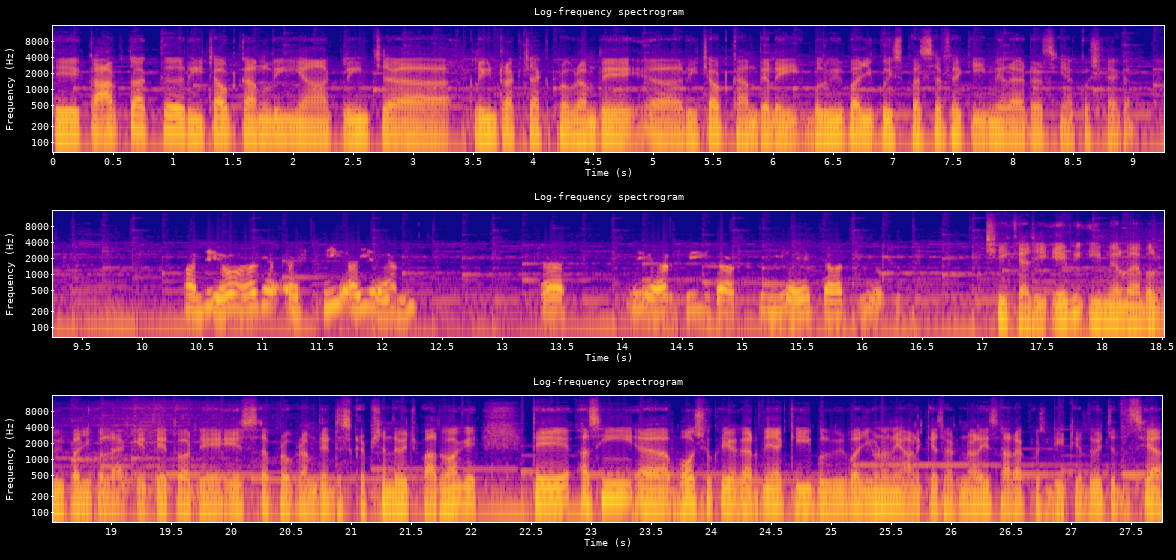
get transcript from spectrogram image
ਤੇ ਕਾਰਪ ਤੱਕ ਰੀਚ ਆਊਟ ਕਰਨ ਲਈ ਜਾਂ clean clean truck check programme ਦੇ ਰੀਚ ਆਊਟ ਕਰਨ ਦੇ ਲਈ ਬਲਵੀਰ ਭਾਜੀ ਕੋਈ ਸਪੈਸੀਫਿਕ ਈਮੇਲ ਐਡਰੈਸ ਜਾਂ ਕੁਝ ਹੈਗਾ? ਹਾਂਜੀ, ਉਹ ਹੈਗਾ SDIM arb.ca.gov ਠੀਕ ਹੈ ਜੀ ਇਹ ਵੀ ਈਮੇਲ ਮੈਂ ਬਲਬੀਰ ਭਾਜੀ ਕੋਲ ਲੈ ਕੇ ਤੇ ਤੁਹਾਡੇ ਇਸ ਪ੍ਰੋਗਰਾਮ ਦੇ ਡਿਸਕ੍ਰਿਪਸ਼ਨ ਦੇ ਵਿੱਚ ਪਾ ਦਵਾਂਗੇ। ਤੇ ਅਸੀਂ ਅ, ਬਹੁਤ ਸ਼ੁਕਰੀਆ ਕਰਦੇ ਹਾਂ ਕਿ ਬਲਬੀਰ ਭਾਜੀ ਉਹਨਾਂ ਨੇ ਆਣ ਕੇ ਸਾਡੇ ਨਾਲ ਇਹ ਸਾਰਾ ਕੁਝ ਡਿਟੇਲ ਦੇ ਵਿੱਚ ਦੱਸਿਆ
